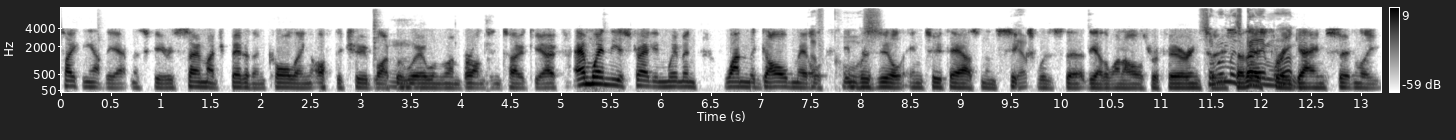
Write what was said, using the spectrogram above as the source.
soaking up the atmosphere, is so much better than calling off the tube like Mm. we were when we won bronze in Tokyo, and when the Australian women won the gold medal in. Brazil in 2006 Yep. was the, the other one I was referring So to. when was so those game three one? games certainly.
